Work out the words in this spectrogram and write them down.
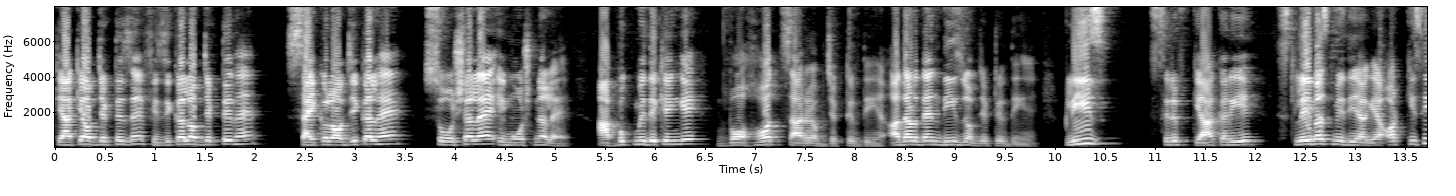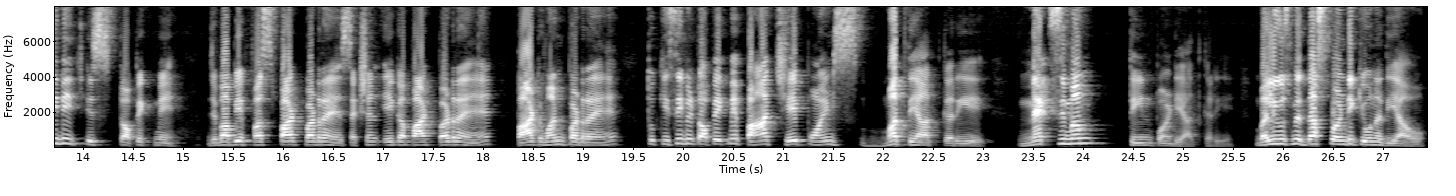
क्या क्या ऑब्जेक्टिव्स हैं? फ़िज़िकल ऑब्जेक्टिव है साइकोलॉजिकल है सोशल है इमोशनल है। आप बुक में देखेंगे, बहुत सारे ऑब्जेक्टिव दिए हैं। अदर देन दीज ऑब्जेक्टिव दिए हैं। प्लीज़ सिर्फ़ क्या करिए? सिलेबस में दिया गया। और किसी भी इस टॉपिक में, जब आप ये फ़र्स्ट पार्ट पढ़ रहे हैं सेक्शन ए का पार्ट पढ़ रहे हैं पार्ट वन पढ़ रहे हैं तो किसी भी टॉपिक में पाँच, छह पॉइंट्स मत याद करिए। मैक्सिमम तीन पॉइंट याद करिए। भले उसमें दस पॉइंट ही क्यों ना दिया हो।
